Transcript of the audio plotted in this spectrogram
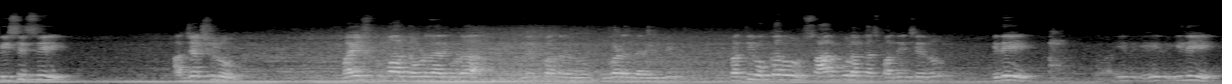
పిసిసి అధ్యక్షులు మహేష్ కుమార్ గౌడ్ గారికి కూడా వినతి పత్రం ఇవ్వడం జరిగింది. ప్రతి ఒక్కరూ సానుకూలంగా స్పందించారు. ఇది ఇది ఇది- ఇది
